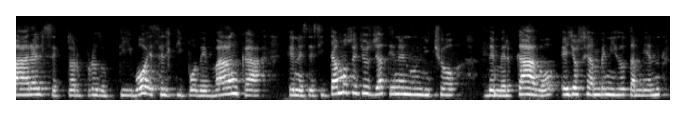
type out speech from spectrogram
para el sector productivo? ¿Es el tipo de banca que necesitamos? Ellos ya tienen un nicho de mercado. Ellos se han venido también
